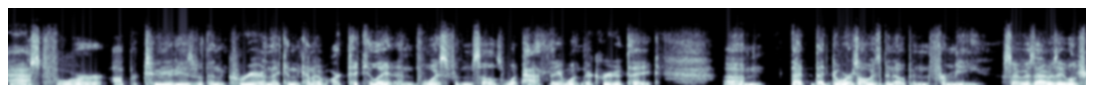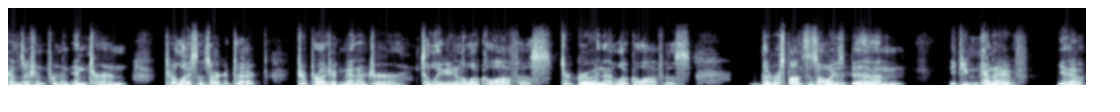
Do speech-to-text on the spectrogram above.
asked for opportunities within career and they can kind of articulate and voice for themselves what path they want their career to take, um, that that door has always been open for me. So as I was able to transition from an intern to a licensed architect to a project manager to leading a local office to growing that local office, the response has always been if you can kind of you know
